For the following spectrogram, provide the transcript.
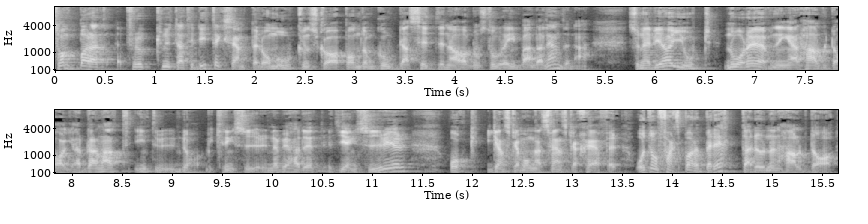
som bara för att knyta till ditt exempel om okunskap om de goda sidorna av de stora invandrarländerna. Så när vi har gjort några övningar halvdagar, bland annat inte, ja, kring Syrien, när vi hade ett, ett, gäng syrier och ganska många svenska chefer. Och de faktiskt bara berättade under en halv dag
